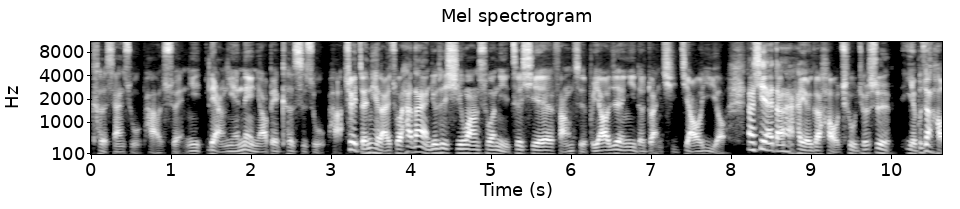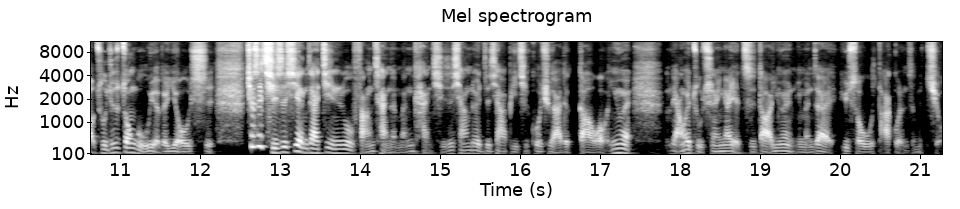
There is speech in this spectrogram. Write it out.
课三十五趴的税；你两年内，你要被课四十五趴。所以整体来说，它当然就是希望说，你这些房子不要任意的短期交易哦。那现在当然还有一个好处，就是也不算好处，就是中古屋有个优势，就是其实现在进入房产的门槛，其实相对之下比起过去来的高哦。因为两位主持人应该也知道，因为你们在预售屋打滚了这么久，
